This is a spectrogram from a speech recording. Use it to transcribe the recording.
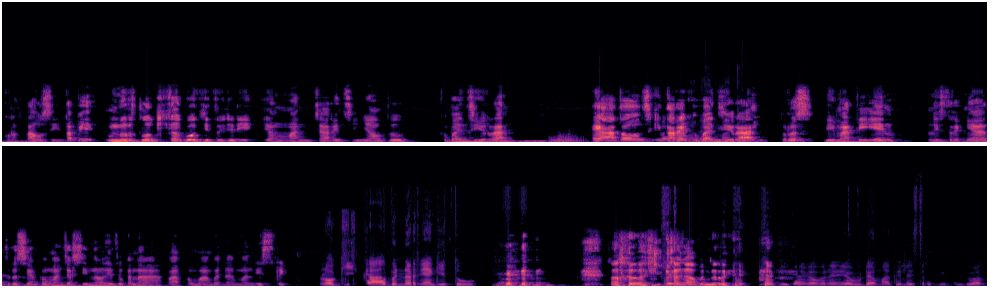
kurang tahu sih. Tapi menurut logika gue gitu. Jadi yang mancarin sinyal tuh kebanjiran. Eh atau sekitarnya kebanjiran terus dimatiin listriknya terus yang pemancar sinyal itu kena apa pemadaman listrik Logika benernya gitu. kalau logika nggak bener logika nggak bener ya udah mati listrik gitu doang.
